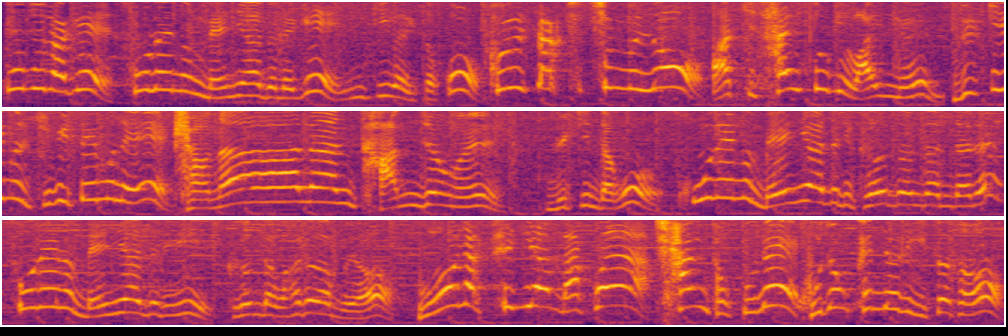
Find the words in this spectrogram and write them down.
꾸준하게 소레누 매니아들에게 인기가 있었고 폴싹 추출물로 마치 살 속에 와 있는 느낌을 주기 때문에 편안한 감정을 느낀다고? 손에는 매니아들이 그런다는 손에는 매니아들이 그런다고 하더라고요. 워낙 특이한 맛과 향 덕분에 고정 팬들이 있어서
